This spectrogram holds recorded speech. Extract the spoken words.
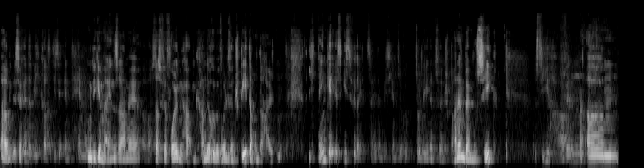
Ähm, es erinnert mich gerade diese Enthemmung, die gemeinsame, was das für Folgen haben kann, darüber wollen wir uns später unterhalten. Ich denke, es ist vielleicht Zeit, ein bisschen zurückzulehnen, zu entspannen bei Musik. Sie haben ähm,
